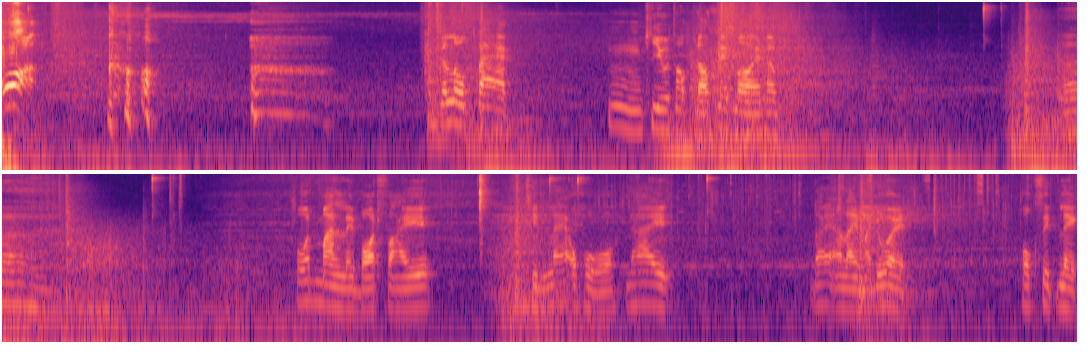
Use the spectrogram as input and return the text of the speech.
โอ้กระโหลกแตก อืม คิวท็อปด็อกเรียบร้อยครับโคตรมันเลยบอสไฟชิ้นแรก โอ้โห ได้ ได้อะไรมาด้วย 60 เหล็ก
